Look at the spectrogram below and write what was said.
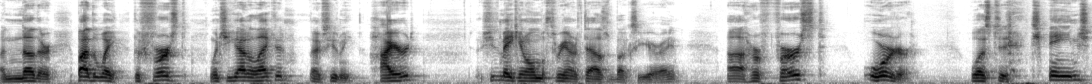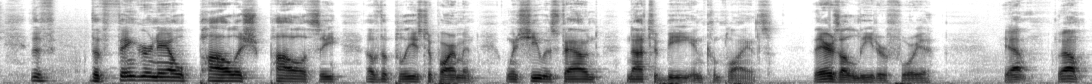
Another, by the way, the first when she got elected, excuse me, hired she's making almost 300,000 bucks a year, right? Uh, her first order was to change the the fingernail polish policy of the police department when she was found not to be in compliance. There's a leader for you. Yeah. Well,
